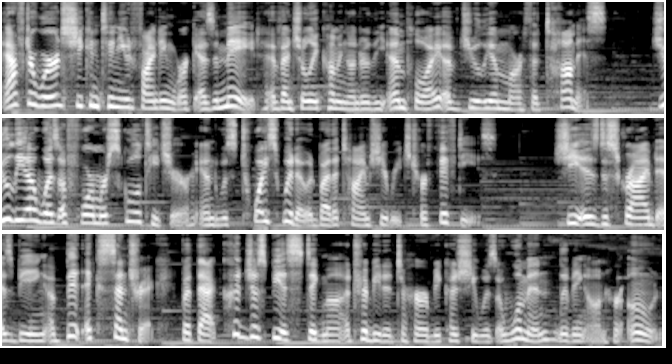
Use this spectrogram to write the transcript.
Afterwards, she continued finding work as a maid, eventually coming under the employ of Julia Martha Thomas. Julia was a former schoolteacher and was twice widowed by the time she reached her 50s. She is described as being a bit eccentric, but that could just be a stigma attributed to her because she was a woman living on her own.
